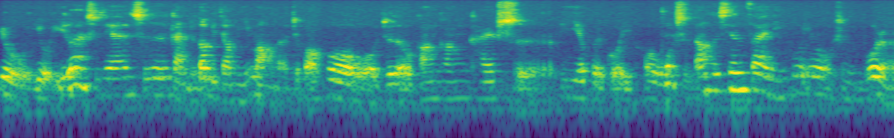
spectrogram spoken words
有有一段时间是感觉到比较迷茫的，就包括我觉得我刚刚开始毕业回国以后，我是当时先在宁波，因为我是宁波人，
